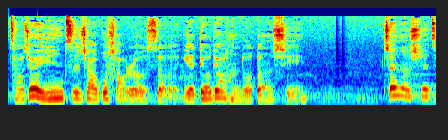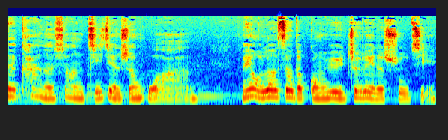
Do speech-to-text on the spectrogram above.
早就已经制造不少垃圾，也丢掉很多东西。真的是在看了像极简生活啊、没有垃圾的公寓这类的书籍，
